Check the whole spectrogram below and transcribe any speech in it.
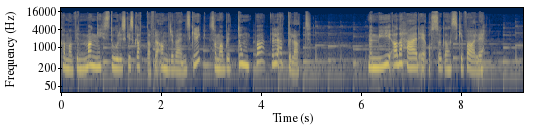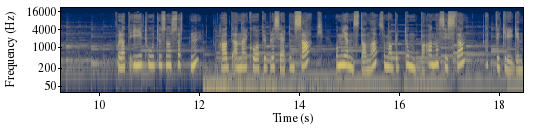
kan man finne mange historiske skatter fra andre verdenskrig som har blitt dumpa eller etterlatt. Men mye av det her er også ganske farlig. For at i 2017 hadde NRK publisert en sak om gjenstander som har blitt dumpa av nazistene etter krigen.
